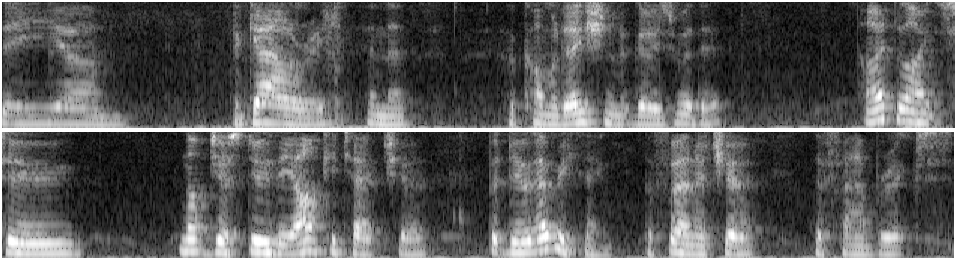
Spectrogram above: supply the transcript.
the um, the gallery and the accommodation that goes with it, I'd like to not just do the architecture, but do everything the furniture, the fabrics.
